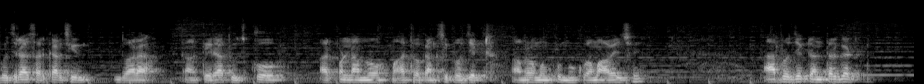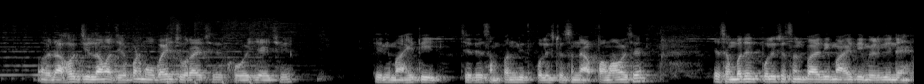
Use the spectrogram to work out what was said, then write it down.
ગુજરાત સરકાર દ્વારા તેરા તુજકો અર્પણ નામનો મહત્વાકાંક્ષી પ્રોજેક્ટ અમલમાં મૂક- મૂકવામાં આવેલ છે. આ પ્રોજેક્ટ અંતર્ગત દાહોદ જિલ્લામાં જે પણ મોબાઈલ ચોરાય છે, ખોવાઈ જાય છે, તેની માહિતી છે તે સંબંધિત પોલીસ સ્ટેશનને આપવામાં આવે છે. એ સંબંધિત પોલીસ સ્ટેશન પાસેથી માહિતી મેળવીને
